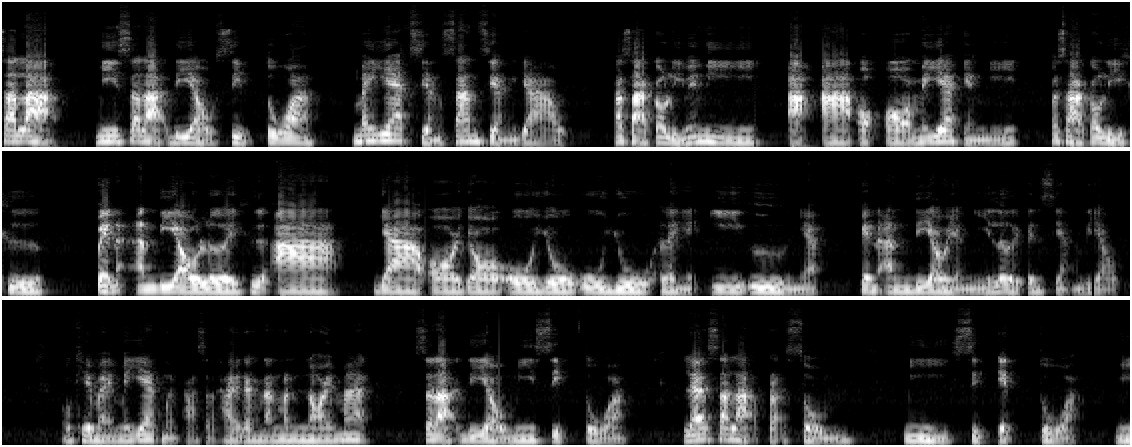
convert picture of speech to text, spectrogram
สระมีสระเดี่ยว 10 ตัว ไม่แยกเสียงสั้นเสียงยาว ภาษาเกาหลีไม่มีอะอาอออไม่แยกอย่างนี้ ภาษาเกาหลีคือเป็นอันเดียวเลยคืออายาออยโอโยอูยูอะไรเงี้ยอีอืออย่างเงี้ยเป็นอันเดียวอย่างนี้เลยเป็นเสียงเดียว โอเคไหมไม่แยกเหมือนภาษาไทยดังนั้นมันน้อยมาก สระเดียวมี 10 ตัว และสระผสมมี 11 ตัว มี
